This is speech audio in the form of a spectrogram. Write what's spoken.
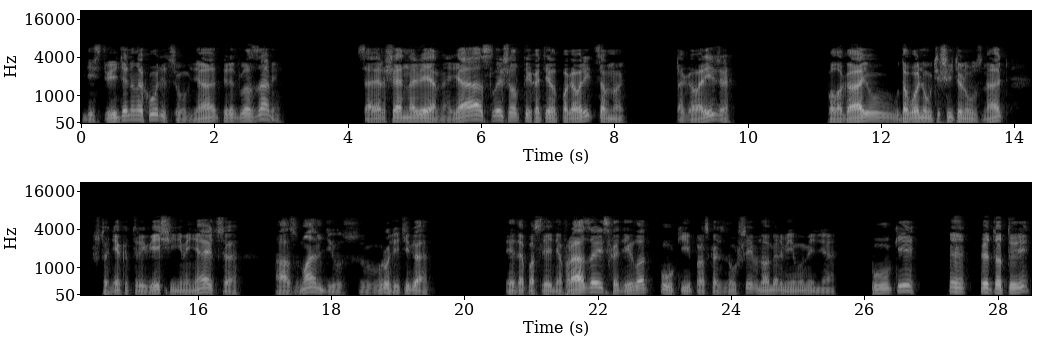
действительно находится у меня перед глазами. Совершенно верно. Я слышал, ты хотел поговорить со мной так говори же. Полагаю, довольно утешительно узнать, что некоторые вещи не меняются, а Азмандиус, вроде тебя. Эта последняя фраза исходила от Пуки, проскользнувшей в номер мимо меня. «Пуки? Это ты?»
